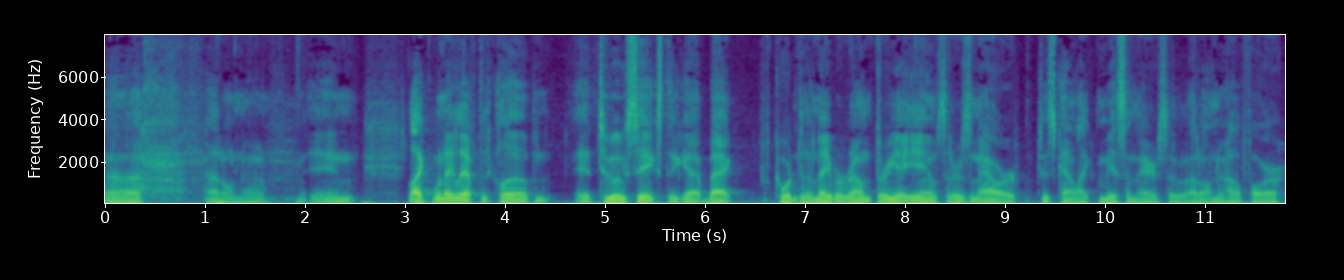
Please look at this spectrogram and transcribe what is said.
Uh, I don't know. And like when they left the club at two oh six, they got back according to the neighbor around three a.m. So there's an hour just kind of like missing there. So I don't know how far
